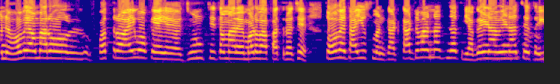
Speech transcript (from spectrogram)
અને હવે અમારો પત્ર આવ્યો કે જૂનથી તમારે મળવા પાત્ર છે. તો હવે તો આયુષ્માન કાર્ડ કાઢવાના જ નથી ગયણા વીણા છે તો એ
